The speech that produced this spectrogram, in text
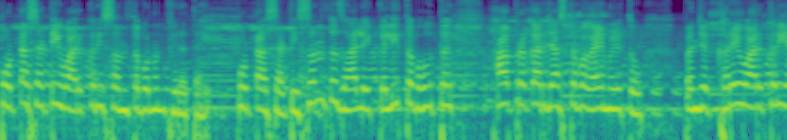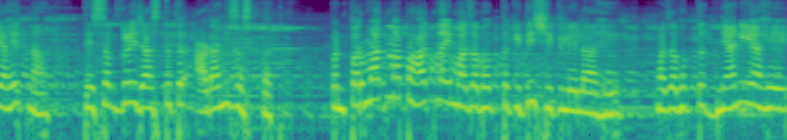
पोटासाठी वारकरी संत बनून फिरत आहे. पोटासाठी संत झाले कलित बहुत हा प्रकार जास्त बघायला मिळतो. पण जे खरे वारकरी आहेत ना ते सगळे जास्त तर अडाणीच असतात. पण परमात्मा पाहत नाही माझा भक्त किती शिकलेला आहे. माझा भक्त ज्ञानी आहे.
